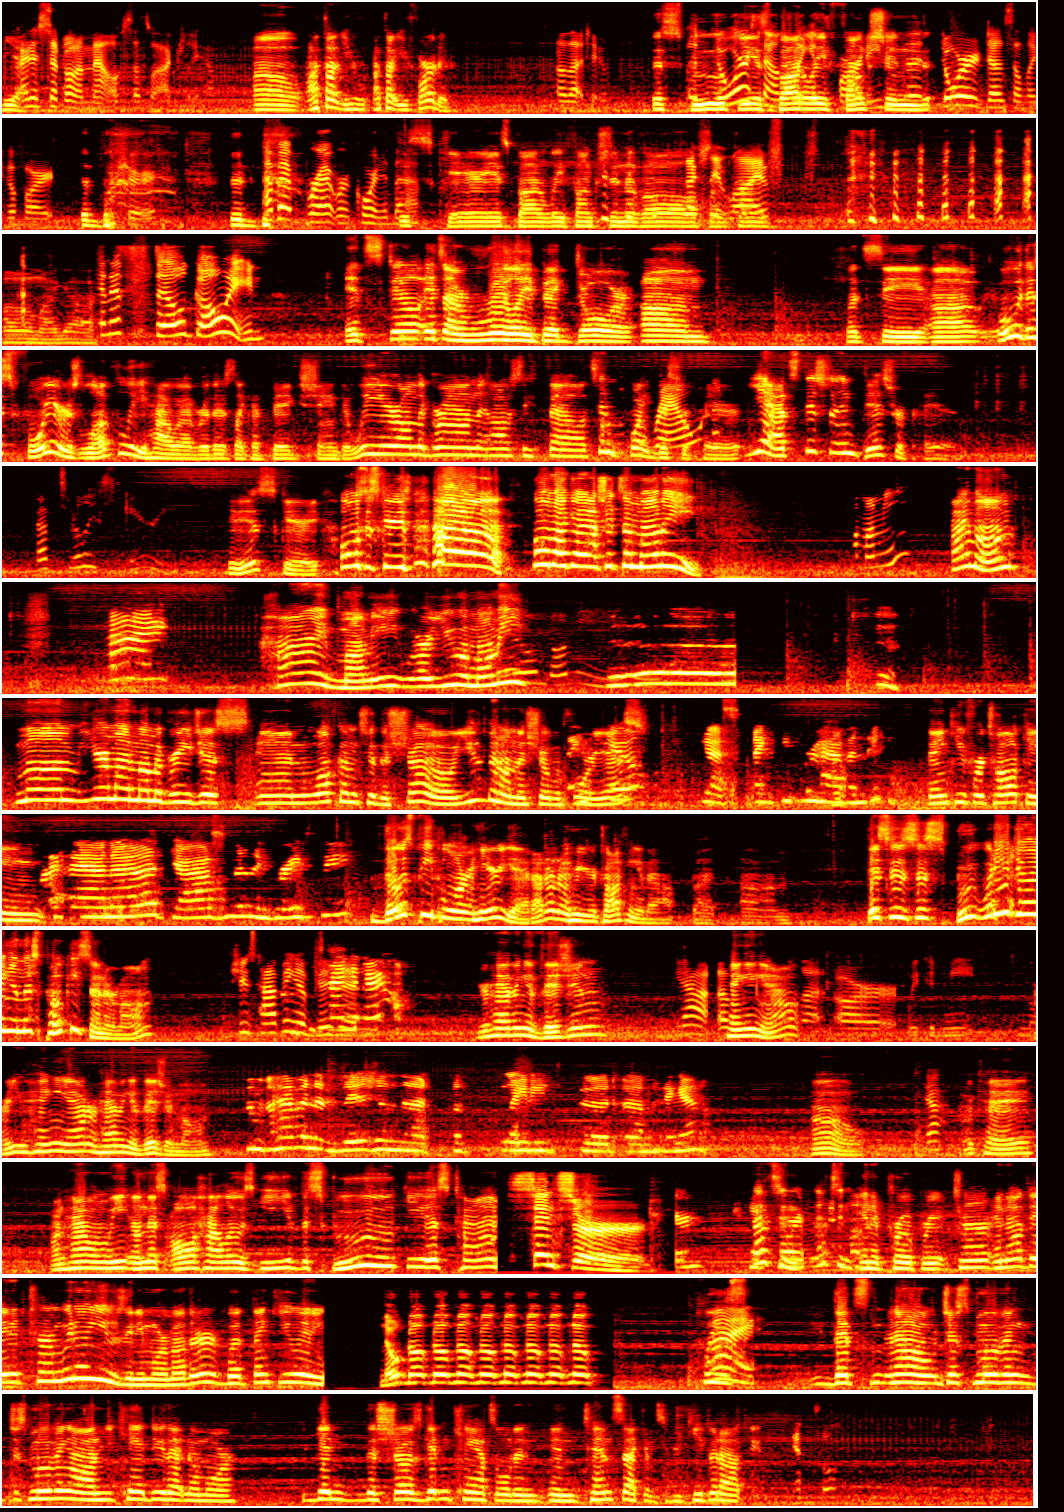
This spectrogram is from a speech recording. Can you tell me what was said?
yeah. I just stepped on a mouse. That's what actually happened. Oh, I thought you I thought you farted. Oh, that too. The door spookiest sounds like bodily it's farting. function. The door does sound like a fart, The, for sure. the, I bet Brett recorded that. the scariest bodily function of all. It's actually live. Oh my gosh. And it's still going. It's still it's a really big door. Um let's see. Uh oh this foyer is lovely, however. There's like a big chandelier on the ground that obviously fell. It's in quite Round? disrepair. Yeah, it's this in disrepair. That's really scary. It is scary. Almost as scary as Ah! Oh my gosh, it's a mummy! A mummy? Hi mom. Hi. Hi, mummy. Are you a mummy? Oh, mommy. Mom, you're my mom egregious, and welcome to the show. You've been on the show before, Thank yes? you. Yes, thank you for having me. Thank you for talking. Hi, Hannah, Jasmine, and Gracie. Those people aren't here yet. I don't know who you're talking about, but um, this is this. What are you doing in this Poke Center, Mom? She's having a Just vision. hanging out. You're having a vision. Yeah, of Hanging out? that are we could meet. Are you hanging out or having a vision, Mom? I'm having a vision that the ladies could um, hang out. Oh. Yeah. Okay. On Halloween, on this All Hallows Eve, the spookiest time. Censored. That's an that's an inappropriate term, an outdated term we don't use anymore, Mother. But thank you anyway. Nope, nope, nope, nope, nope, nope, nope, nope, nope. Please, Hi. That's no, just moving, just moving on. You can't do that no more. You're getting this show's getting canceled in in ten seconds if you keep it up. Cancel.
